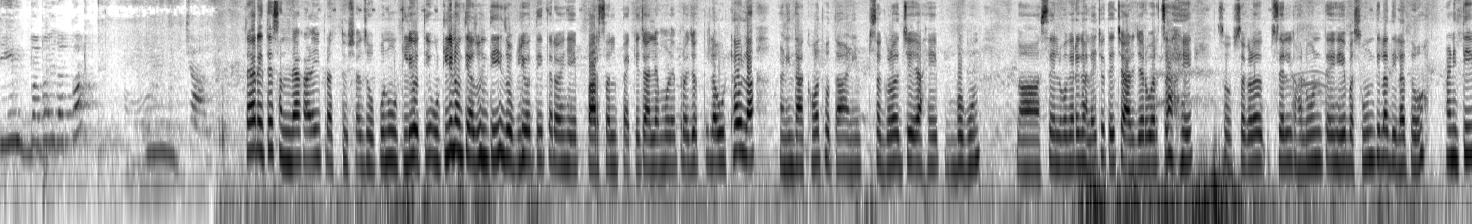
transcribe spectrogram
तीन बबल डब्बा. चार. तर इथे संध्याकाळी प्रत्युषा झोपून उठली होती. उठली नव्हती अजून ती झोपली होती. तर हे पार्सल पॅकेज आल्यामुळे प्रज्योत तिला उठवला आणि दाखवत होता आणि सगळं जे आहे बघून सेल वगैरे घालायचे होते चार्जरवरचं आहे. सो सगळं सेल घालून ते हे बसवून तिला दिला तो. आणि ती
